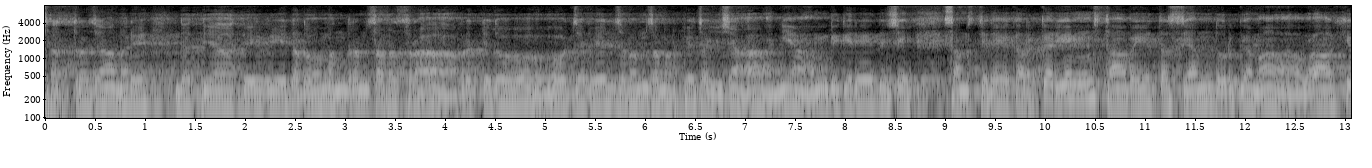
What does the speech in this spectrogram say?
ഛത്രചാമരെ ദദ്യാ ദേവി മന്ത്രം സഹസ്രാവൃത്യതോ ജപേൽ ജപം സമർപ്യ ചൈശാന്യാം വികിരേ ദിശി സംസ്ഥിതേ കർക്കരീം സ്ഥാപയ തസ്യം ദുർഗമാവാഹ്യ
